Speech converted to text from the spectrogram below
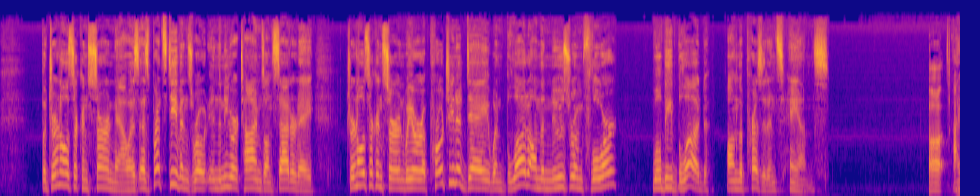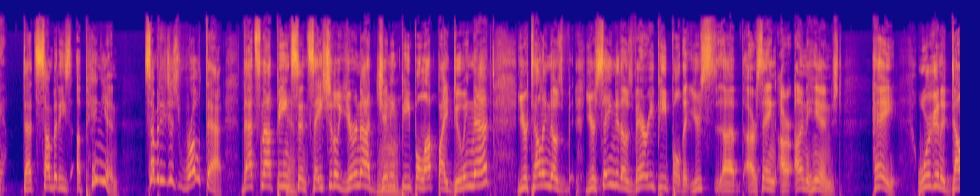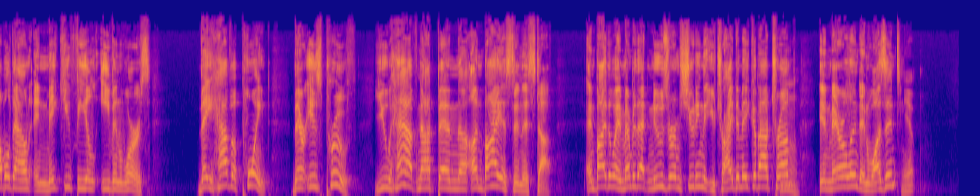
but journalists are concerned now. As, as Bret Stephens wrote in the New York Times on Saturday, journalists are concerned we are approaching a day when blood on the newsroom floor will be blood on the president's hands. Uh, I, That's somebody's opinion. Somebody just wrote that. That's not being sensational. You're not ginning people up by doing that. You're telling those, you're saying to those very people that you uh, are saying are unhinged, hey, we're going to double down and make you feel even worse. They have a point. There is proof. You have not been uh, unbiased in this stuff. And by the way, remember that newsroom shooting that you tried to make about Trump mm. in Maryland and wasn't? Yep.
